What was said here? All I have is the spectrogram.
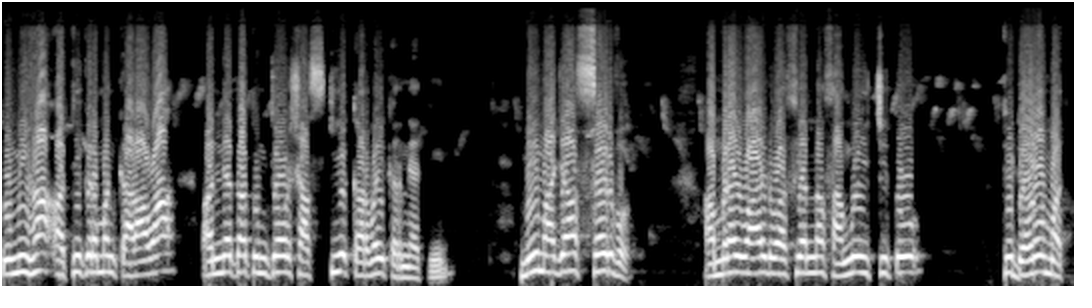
तुम्ही हा अतिक्रमण काढावा अन्यथा तुमच्यावर शासकीय कारवाई करण्यात येईल. मी माझ्या सर्व अमराई वार्डवासियांना सांगू इच्छितो की डरो मत.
